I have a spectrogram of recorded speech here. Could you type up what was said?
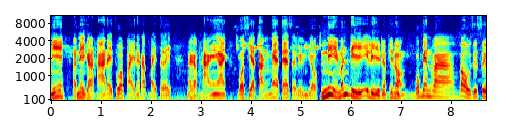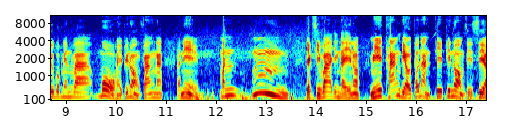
มีอันนี้ก็หาได้ทั่วไปนะครับใบเตยนะครับ หาง่ายๆบ่เสียตังค์แม่แต่สลึงเดียว นี่มันดีอีหลีนะพี่น้องบ่แม่นว่าเว้าซื่อๆบ่แม่นว่าโม่ให้พี่น้องฟังนะ อันนี้มันอืมจากสิว่าจังใดเนาะมีทางเดียวเท่านั้นที่พี่น้องสิเสีย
